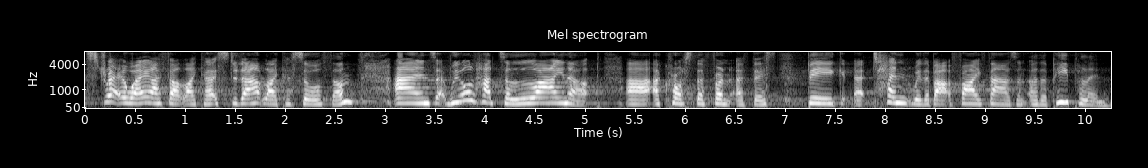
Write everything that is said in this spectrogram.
straight away, I felt like I stood out like a sore thumb. And we all had to line up uh, across the front of this big uh, tent with about 5,000 other people in.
